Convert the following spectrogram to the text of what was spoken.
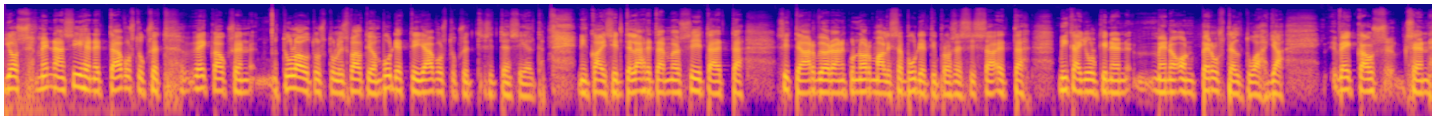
jos mennään siihen, että avustukset, veikkauksen tuloutus tulisi valtion budjettiin ja avustukset sitten sieltä, niin kai sitten lähdetään myös siitä, että sitten arvioidaan niin kuin normaalissa budjettiprosessissa, että mikä julkinen meno on perusteltua ja, Veikkauksen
